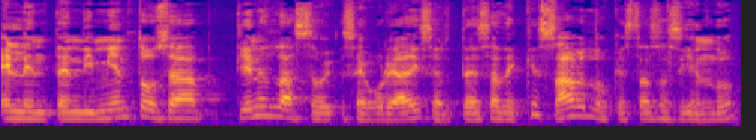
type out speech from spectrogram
el entendimiento, o sea, tienes la seguridad y certeza de que sabes lo que estás haciendo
